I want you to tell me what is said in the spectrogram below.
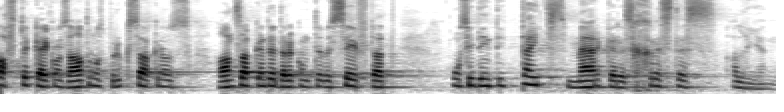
af te kyk, ons hand in ons broeksak en ons handsak in te druk om te besef dat ons identiteitsmerker is Christus alleen.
